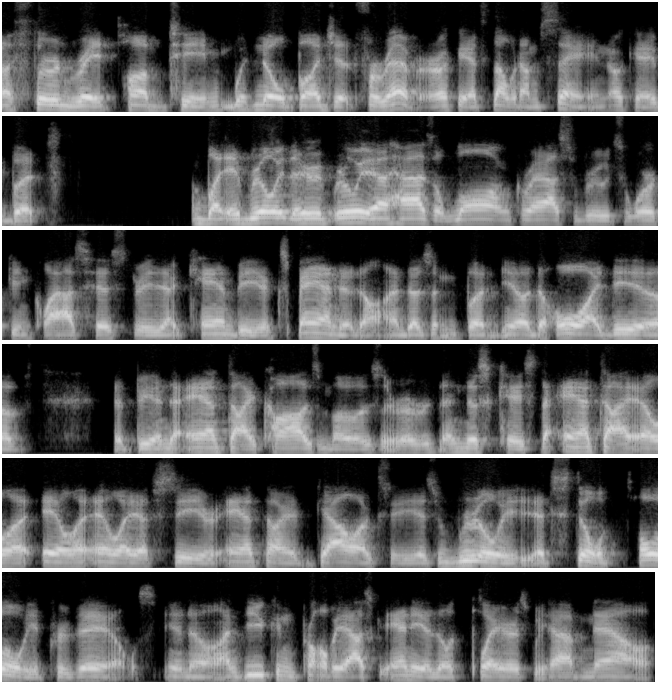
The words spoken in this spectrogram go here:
a third-rate pub team with no budget forever. Okay, that's not what I'm saying. Okay, but but it really there really has a long grassroots working class history that can be expanded on. Doesn't but you know the whole idea of it being the anti-Cosmos, or in this case, the anti-LAFC or anti-Galaxy is really, it still totally prevails, you know. And you can probably ask any of those players we have now,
